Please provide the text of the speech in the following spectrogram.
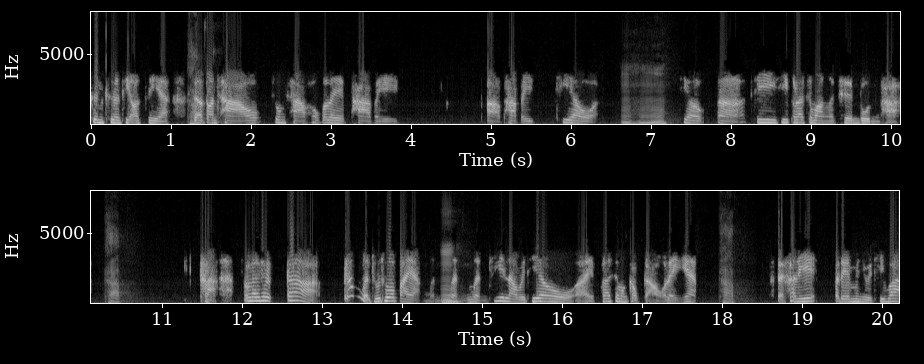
ขึ้นเครื่องที่ออสเตรีย ครับ แล้วตอนเช้าช่วงเช้าเขาก็เลยพาไป อ่า พาไปเที่ยวอะอือฮึเที่ยวอ่าที่ที่พระราชวังเชิญบุญค่ะ ครับ ค่ะแล้วก็ก็ก็เหมือนทั่วๆไปอะเหมือนอืม เหมือนเหมือนที่เราไปเที่ยวไอ้พระราชวังเก่าๆอะไรเงี้ย ครับ แต่คราวนี้ ประเด็นมันอยู่ที่ว่า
